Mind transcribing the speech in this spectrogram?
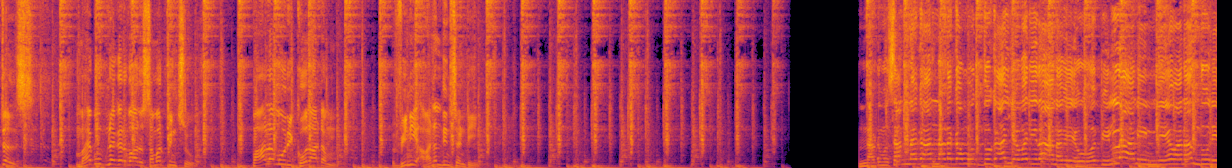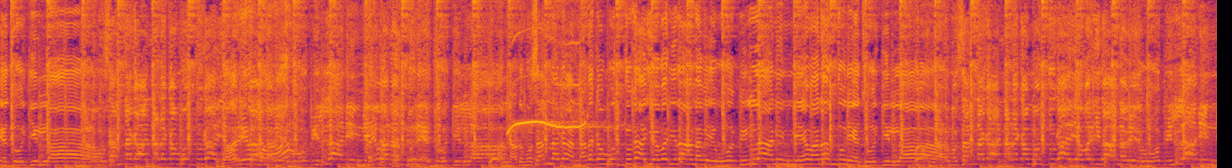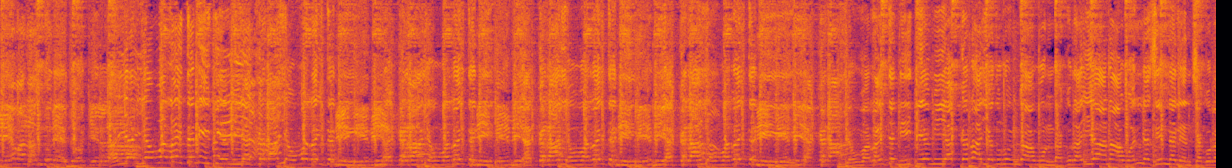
Digitals Mahabub Nagar వారు సమర్పించు పాలమూరి కోలాటం విని ఆనందించండి. నడుము సన్నగా నడక ముద్దుగా ఎవరిరా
